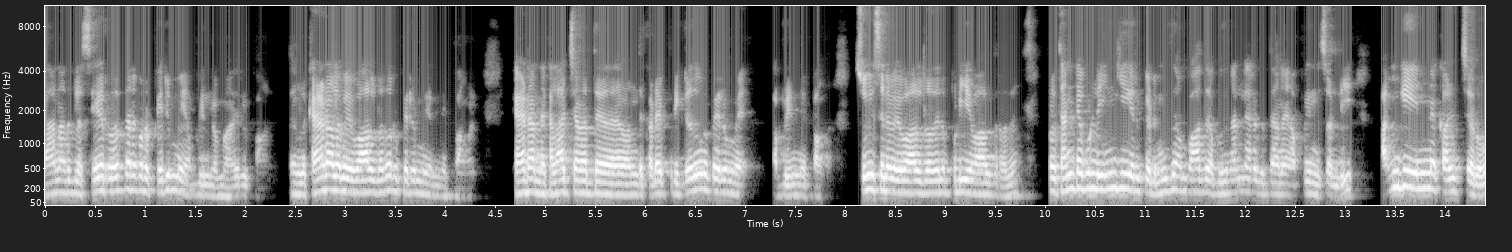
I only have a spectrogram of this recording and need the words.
தான் அதுக்குள்ள சேர்றது எனக்கு ஒரு பெருமை அப்படின்ற மாதிரி இருப்பாங்க. அவங்க கனடாவில் போய் வாழ்றது ஒரு பெருமை நினைப்பாங்க. கனடா அந்த கலாச்சாரத்தை வந்து கடைப்பிடிக்கிறது ஒரு பெருமை அப்படின்னு நினைப்பாங்க. சுவிசில போய் வாழ்றது இப்படியே வாழ்றது அப்புறம் தண்டை புள்ள இங்கேயே இருக்கட்டும் இதுதான் பாதுகாப்பு நல்லா இருக்கு தானே அப்படின்னு சொல்லி அங்கே என்ன கல்ச்சரோ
